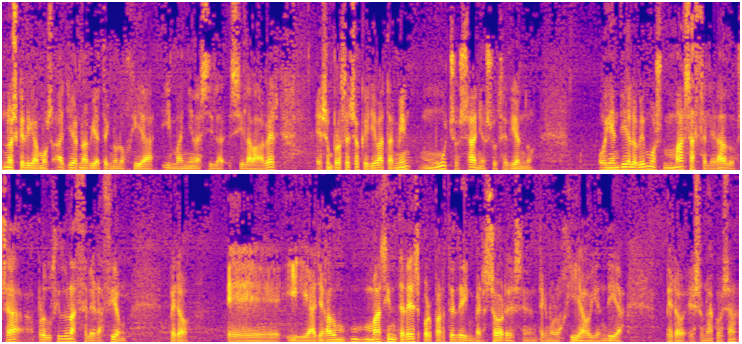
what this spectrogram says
no es que digamos ayer no había tecnología y mañana sí la, la va a haber. Es un proceso que lleva también muchos años sucediendo. Hoy en día lo vemos más acelerado, se ha producido una aceleración, pero eh, y ha llegado más interés por parte de inversores en tecnología hoy en día, pero es una cosa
